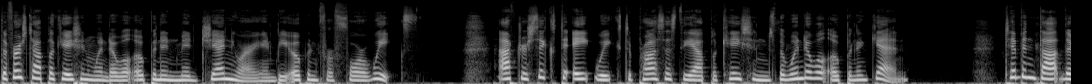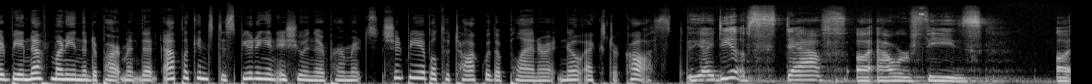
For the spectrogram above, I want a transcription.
The first application window will open in mid January and be open for four weeks. After six to eight weeks to process the applications, the window will open again Tibbin thought there'd be enough money in the department that applicants disputing an issue in their permits should be able to talk with a planner at no extra cost. The idea of staff uh, hour fees uh,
